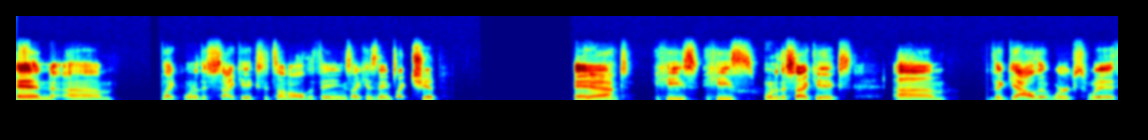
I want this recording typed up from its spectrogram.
And um, like one of the psychics, it's on all the things. Like his name's like Chip. Yeah. And he's he's one of the psychics. Um, the gal that works with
